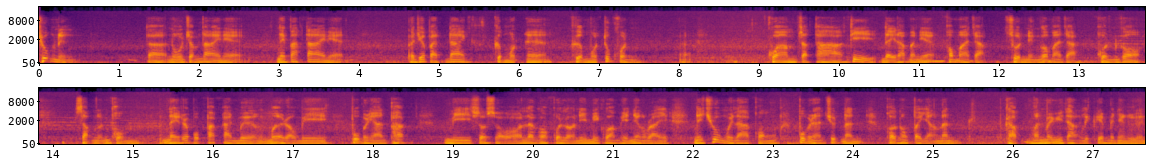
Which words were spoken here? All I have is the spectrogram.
ช่วงหนึ่งถ้าหนูจำได้เนี่ยในภาคใต้เนี่ยประชาธิปัตย์ได้เกือบหมดนะเกือบหมดทุกคน ความศรัทธาที่ได้รับอันนี้ก็มาจากส่วนหนึ่งก็มาจากคนก็สนับสนุนผม ในระบบพรรคการเมืองเมื่อเรามีผู้บริหารพรร มีสสแล้วก็คนเหล่านี้มีความเห็นอย่างไร ในช่วงเวลาของผู้บริหารชุดนั้นก็ต้องไปอย่างนั้นครับมันไม่มีทางหลีกเลี่ยงเป็นอย่างอื่น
